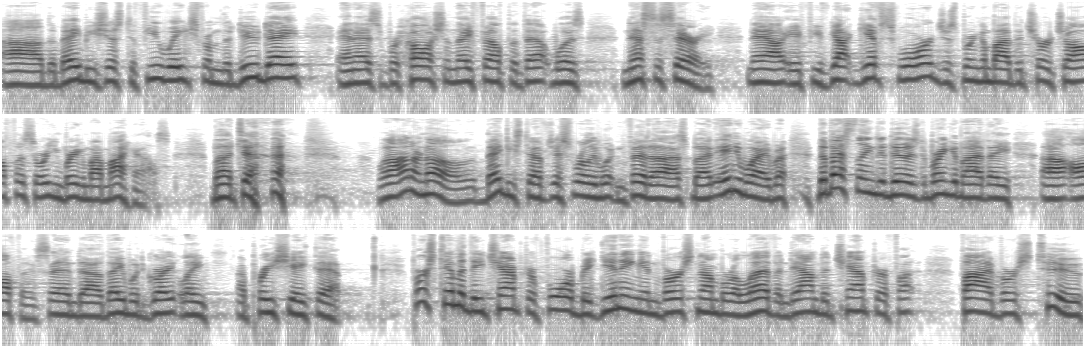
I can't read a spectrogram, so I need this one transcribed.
Uh, the baby's just a few weeks from the due date, and as a precaution, they felt that that was necessary. Now, if you've got gifts for her, just bring them by the church office, or you can bring them by my house. But uh, well, I don't know. Baby stuff just really wouldn't fit us. But anyway, the best thing to do is to bring it by the uh, office, and uh, they would greatly appreciate that. 1 Timothy chapter 4, beginning in verse number 11, down to chapter 5, verse 2,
